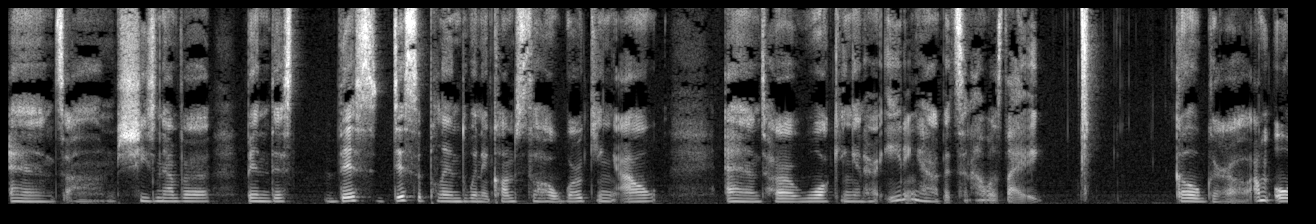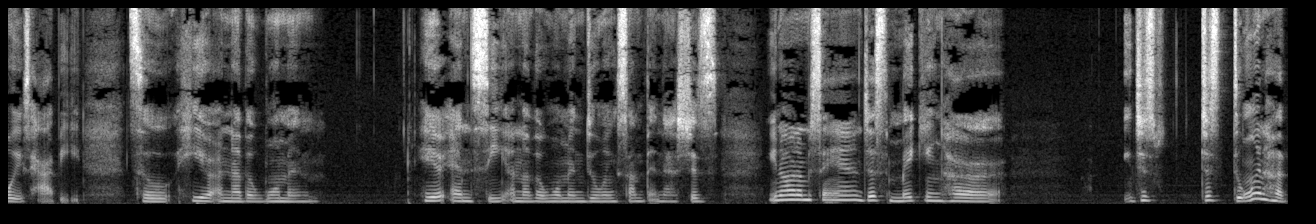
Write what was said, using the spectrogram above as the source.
and um, she's never been this this disciplined when it comes to her working out and her walking and her eating habits. And I was like, go, girl. I'm always happy to hear another woman, hear and see another woman doing something that's just, you know what I'm saying? Just making her, just, just doing her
